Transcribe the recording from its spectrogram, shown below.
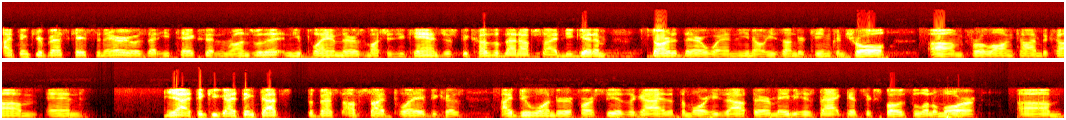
I think your best case scenario is that he takes it and runs with it, and you play him there as much as you can just because of that upside. You get him started there when, you know, he's under team control um, for a long time to come. And yeah, I think you, I think that's the best upside play because I do wonder if Arcia is a guy that the more he's out there, maybe his bat gets exposed a little more. Um,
